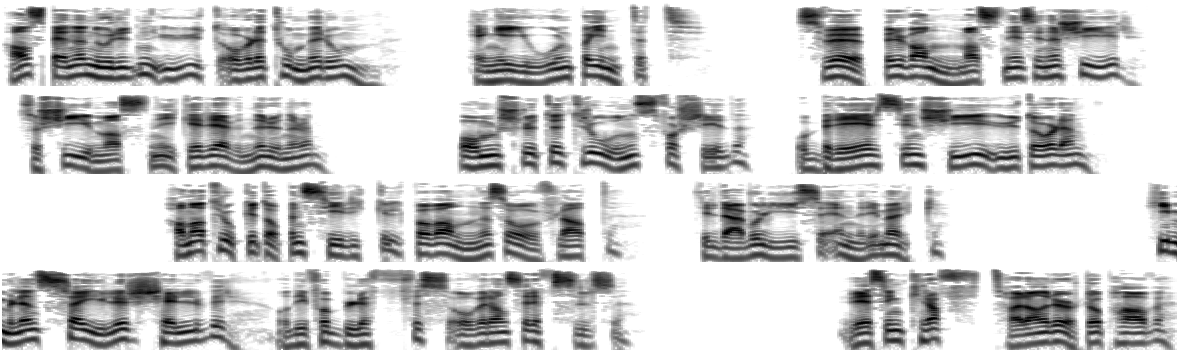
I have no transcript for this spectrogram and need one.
Han spenner Norden ut over det tomme rom, henger jorden på intet, svøper vannmassene i sine skyer, så skymassene ikke revner under dem, omslutter tronens forside og brer sin sky ut over den han har trukket opp en sirkel på vannenes overflate, til der hvor lyset ender i mørket. Himmelens søyler skjelver, og de forbløffes over hans refselse. Ved sin kraft har han rørt opp havet,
